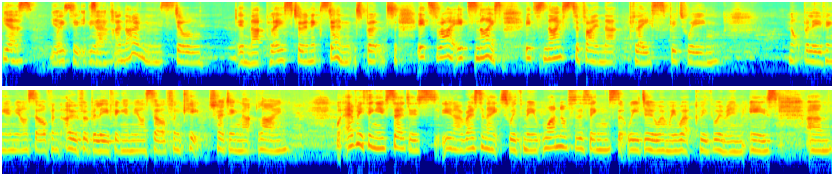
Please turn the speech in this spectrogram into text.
yes, yes, we exactly. Yeah. And I'm still in that place to an extent but it's right it's nice. It's nice to find that place between not believing in yourself and over believing in yourself and keep treading that line. Well everything you've said is you know resonates with me. One of the things that we do when we work with women is um,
